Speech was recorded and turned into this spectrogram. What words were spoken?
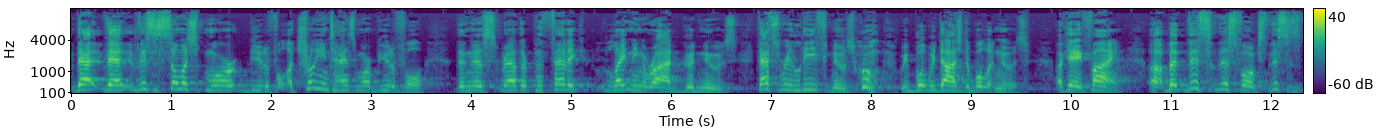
that, that this is so much more beautiful, a trillion times more beautiful than this rather pathetic lightning rod good news. That's relief news. Whew, we, we dodged a bullet news. Okay, fine. Uh, but this, this, folks, this is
